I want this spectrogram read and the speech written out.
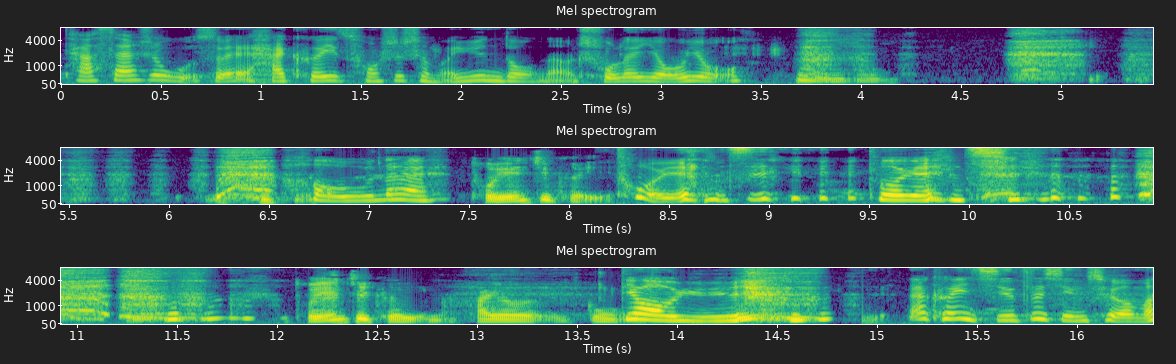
他三十五岁还可以从事什么运动呢？除了游泳？好无奈。椭圆机可以，椭圆机，椭圆机，椭圆机可以吗？还有公钓鱼，那可以骑自行车吗？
